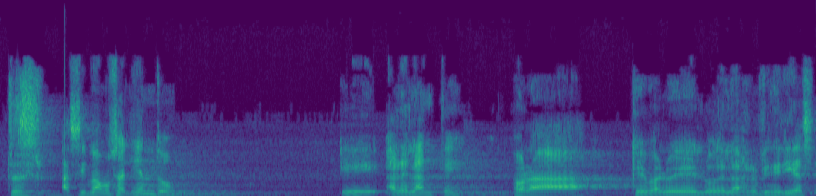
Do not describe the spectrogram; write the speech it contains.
Entonces, así vamos saliendo adelante, ahora que evalué lo de las refinerías,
